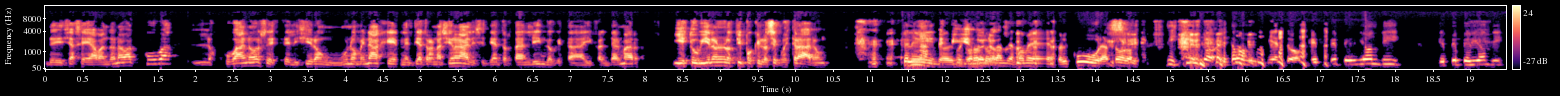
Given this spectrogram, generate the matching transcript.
de, ya se abandonaba Cuba, los cubanos este, le hicieron un homenaje en el Teatro Nacional, ese teatro tan lindo que está ahí frente al mar, y estuvieron los tipos que lo secuestraron. Qué lindo, recordando grandes momentos, el cura, todo. Sí. Distinto, estamos viendo que Pepe Biondi, que Pepe Biondi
